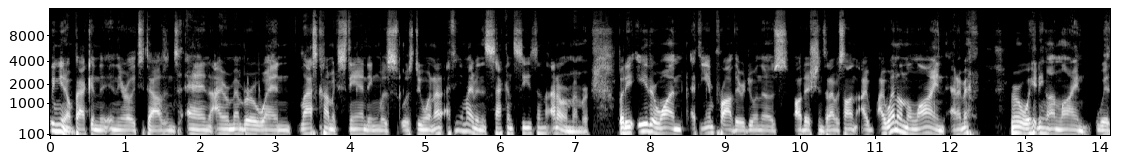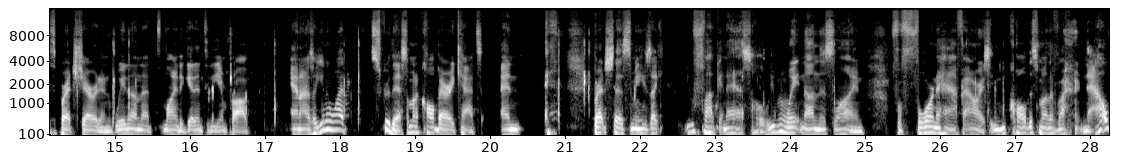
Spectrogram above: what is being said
you know, back in the in the early 2000s. And I remember when Last Comic Standing was was doing. I think it might have been the second season. I don't remember, but either one at the improv they were doing those auditions and i was on i, I went on the line and i remember, remember waiting online with brett sheridan waiting on that line to get into the improv and i was like you know what screw this i'm gonna call barry katz and brett says to me he's like you fucking asshole we've been waiting on this line for four and a half hours and you call this motherfucker now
